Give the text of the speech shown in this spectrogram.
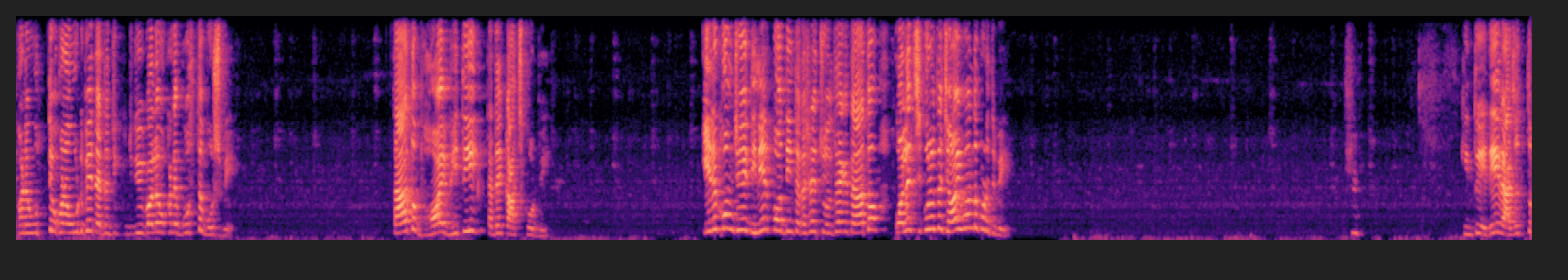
ওখানে উঠতে, ওখানে উঠবে, তাদের যদি বলে ওখানে বসতে, বসবে। তারা তো ভয় ভীতি তাদের কাজ করবে। এরকম যদি দিনের পর দিন তাদের সাথে চলতে থাকে, তারা তো কলেজগুলোতে যাওয়াই বন্ধ করে দেবে। কিন্তু এদের রাজত্ব,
